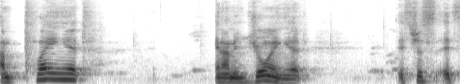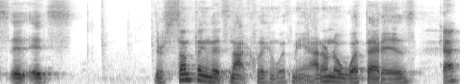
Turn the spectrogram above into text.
I'm playing it and I'm enjoying it. It's just it's it, it's there's something that's not clicking with me, and I don't know what that is. Okay,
